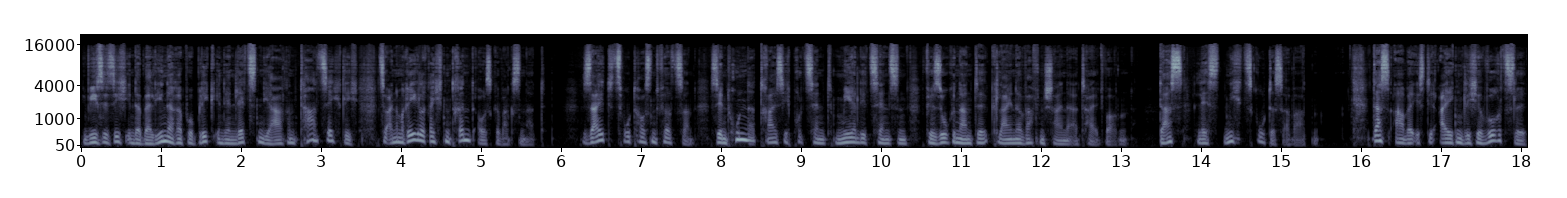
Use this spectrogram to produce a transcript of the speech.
wie sie sich in der Berliner Republik in den letzten Jahren tatsächlich zu einem regelrechten Trend ausgewachsen hat. Seit 2014 sind 130 Prozent mehr Lizenzen für sogenannte kleine Waffenscheine erteilt worden. Das lässt nichts Gutes erwarten. Das aber ist die eigentliche Wurzel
